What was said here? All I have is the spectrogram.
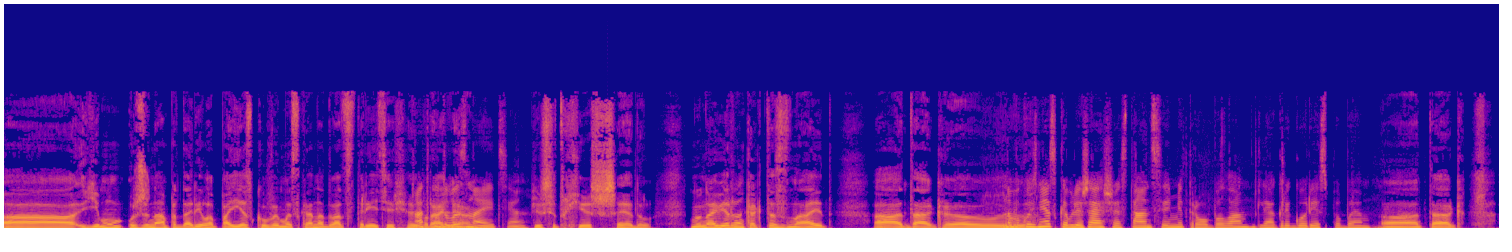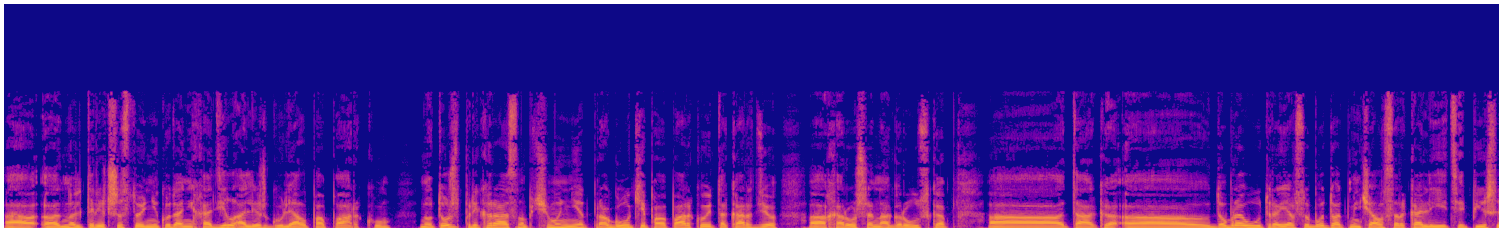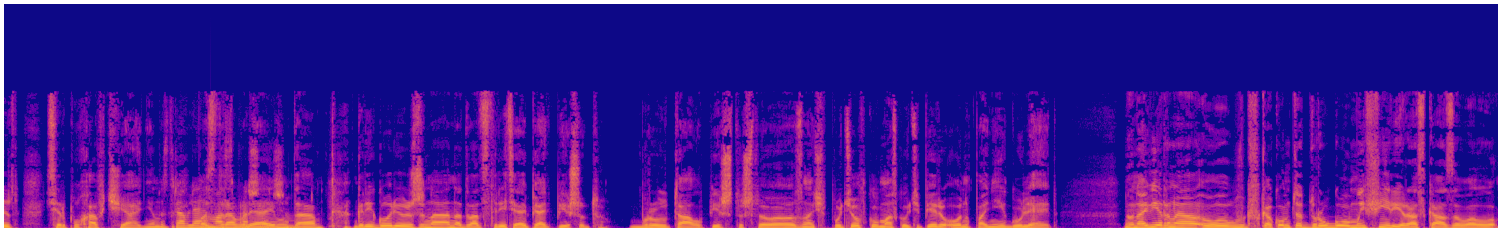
А, ему жена подарила поездку в МСК на 23 февраля. Откуда вы знаете? Пишет Хишеду. Ну, наверное, как-то знает. А, так, э, Новокузнецкая ближайшая станция метро была для Григория СПБ. а, так, а, а, 036 никуда не ходил, а лишь гулял по парку. Но тоже прекрасно, почему нет? Прогулки по парку это кардио, а, хорошая нагрузка. А, так, а, доброе утро, я в субботу отмечал 40-летие, пишет Серпуховчанин. Поздравляем вас Поздравляем, прошедшим. да. Григорию жена на 23 опять пишут. Брутал пишет, что, значит, путевку в Москву, теперь он по ней гуляет. Ну, наверное, в каком-то другом эфире рассказывал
